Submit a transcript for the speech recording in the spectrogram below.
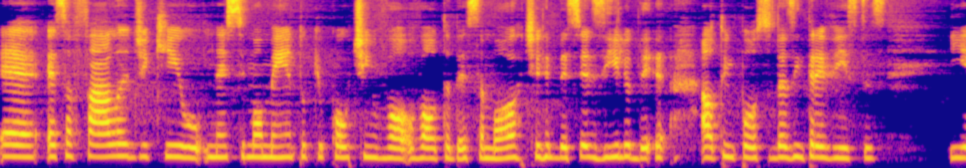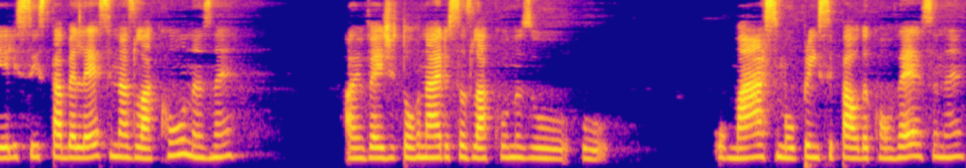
É essa fala de que o, nesse momento que o Coutinho vo volta dessa morte, desse exílio de, autoimposto das entrevistas, e ele se estabelece nas lacunas, né? Ao invés de tornar essas lacunas o, o, o máximo, o principal da conversa, né?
